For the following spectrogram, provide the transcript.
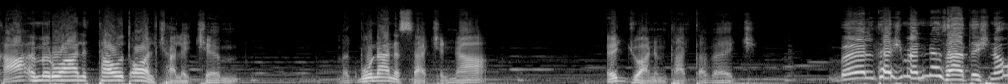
ከአእምሮዋ ልታወጣው አልቻለችም። ምግቡን አነሳችና እጇንም ታጠበች። በልተሽ መነሳትሽ ነው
